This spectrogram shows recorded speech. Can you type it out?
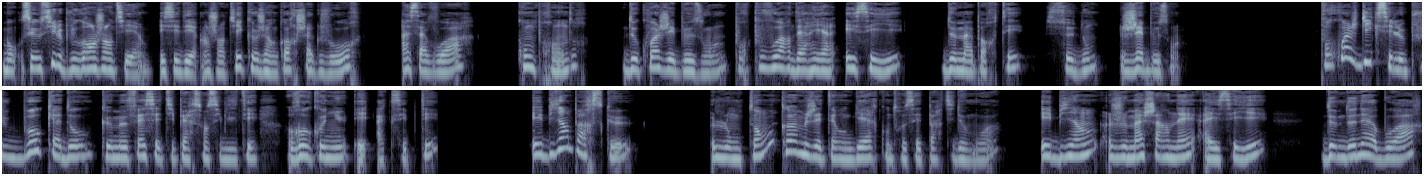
Bon, c'est aussi le plus grand chantier, hein, et c'est un chantier que j'ai encore chaque jour, à savoir comprendre de quoi j'ai besoin pour pouvoir derrière essayer de m'apporter ce dont j'ai besoin. Pourquoi je dis que c'est le plus beau cadeau que me fait cette hypersensibilité reconnue et acceptée? Eh bien parce que, longtemps, comme j'étais en guerre contre cette partie de moi, eh bien, je m'acharnais à essayer de me donner à boire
